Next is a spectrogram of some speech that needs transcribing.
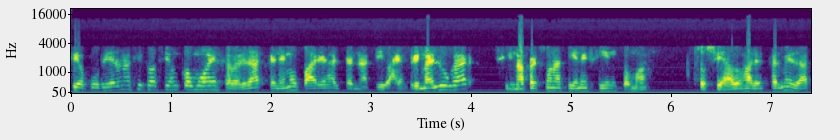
si, ocurriera una situación como esa, ¿verdad? Tenemos varias alternativas. En primer lugar, si una persona tiene síntomas asociados a la enfermedad,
